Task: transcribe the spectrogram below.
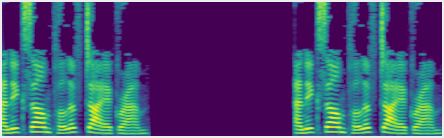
An example of diagram. An example of diagram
